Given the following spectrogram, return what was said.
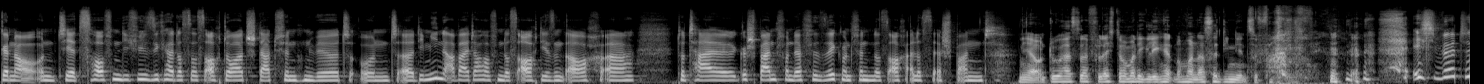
Genau, und jetzt hoffen die Physiker, dass das auch dort stattfinden wird. Und äh, die Minenarbeiter hoffen das auch. Die sind auch äh, total gespannt von der Physik und finden das auch alles sehr spannend. Ja, und du hast dann vielleicht nochmal die Gelegenheit, nochmal nach Sardinien zu fahren. ich würde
